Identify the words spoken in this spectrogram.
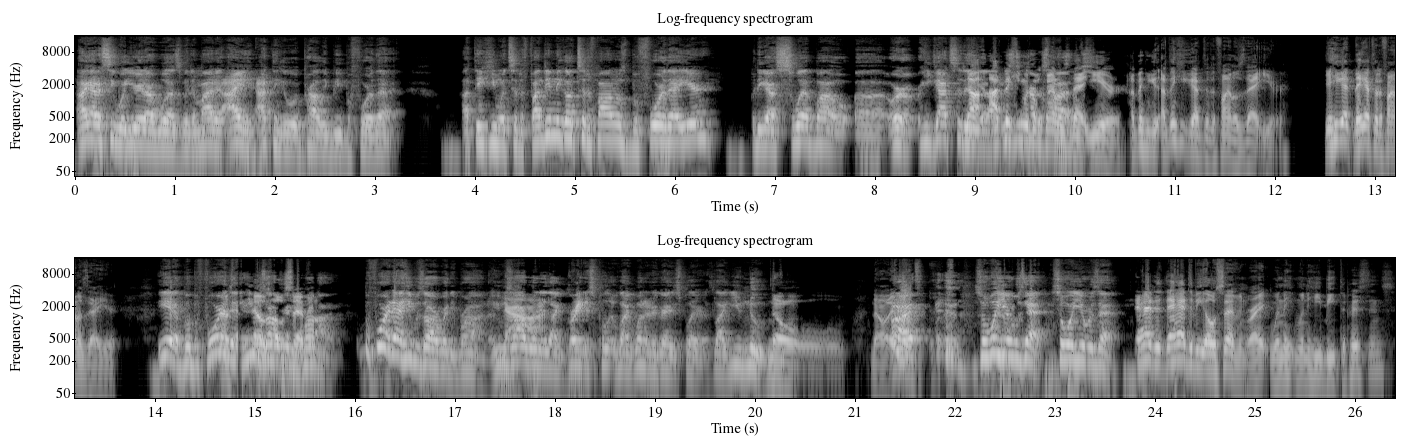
I got to see what year that was, but it might. I I think it would probably be before that. I think he went to the. Didn't he go to the finals before that year? But he got swept by, uh, or he got to the. No, uh, I think he went to the Conference finals that year. I think he, I think he got to the finals that year. Yeah, he got they got to the finals that year. Yeah, but before That that, he that was, was already Bron. Before that, he was already Bron. He was Nah. already like greatest, like one of the greatest players. Like you knew. No, no, it All was- right. so what year was that? So what year was that? They had to, they had to be 07, right? When he, when he beat the Pistons.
